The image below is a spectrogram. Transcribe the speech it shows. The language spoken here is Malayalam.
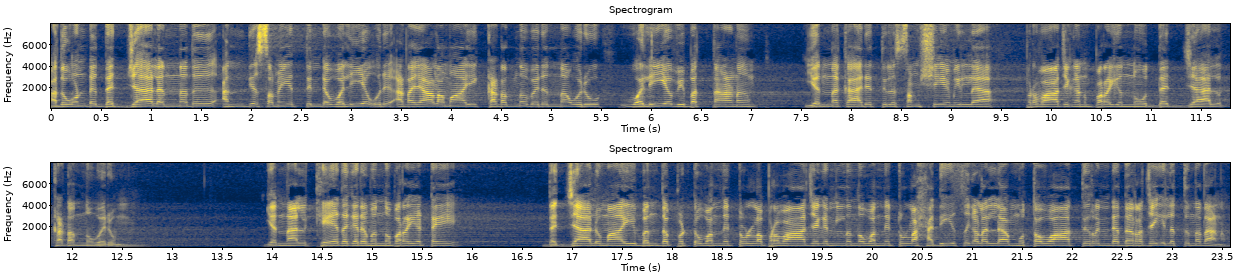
അതുകൊണ്ട് ദജ്ജാൽ എന്നത് അന്ത്യസമയത്തിന്റെ വലിയ ഒരു അടയാളമായി കടന്നു വരുന്ന ഒരു വലിയ വിപത്താണ്. എന്ന കാര്യത്തിൽ സംശയമില്ല. പ്രവാചകൻ പറയുന്നു ദജ്ജാൽ കടന്നു വരും എന്നാൽ ഖേദകരമെന്ന് പറയട്ടെ ദജ്ജാലുമായി ബന്ധപ്പെട്ട് വന്നിട്ടുള്ള പ്രവാചകനിൽ നിന്ന് വന്നിട്ടുള്ള ഹദീസുകളെല്ലാം മുത്തവാത്തിറിന്റെ ദർജയിലെത്തുന്നതാണ്.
